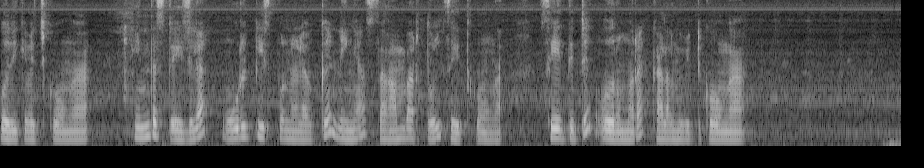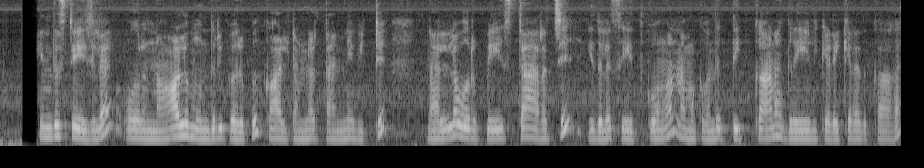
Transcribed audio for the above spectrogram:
கொதிக்க வச்சுக்கோங்க. இந்த ஸ்டேஜில் ஒரு டீஸ்பூன் அளவுக்கு நீங்கள் சாம்பார் தூள் சேர்த்துக்கோங்க. சேர்த்துட்டு ஒரு முறை கலந்து விட்டுக்கோங்க. இந்த ஸ்டேஜில் ஒரு நாலு முந்திரி பருப்பு கால் டம்ளர் தண்ணி விட்டு நல்ல ஒரு பேஸ்ட்டாக அரைச்சி இதில் சேர்த்துக்கோங்க. நமக்கு வந்து திக்கான கிரேவி கிடைக்கிறதுக்காக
